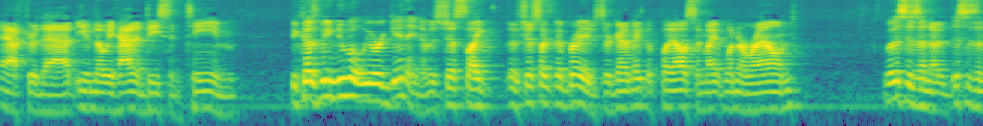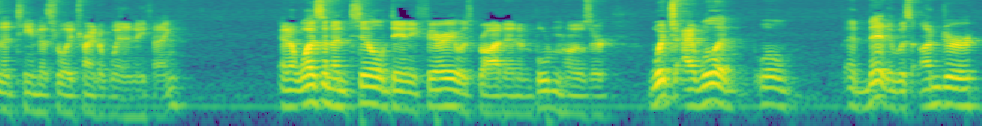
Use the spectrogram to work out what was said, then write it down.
after that, even though we had a decent team, because we knew what we were getting. It was just like it was just like the Braves. They're going to make the playoffs. They might win a round. This isn't a this isn't a team that's really trying to win anything. And it wasn't until Danny Ferry was brought in and Budenholzer, which I will ad, will admit it was under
